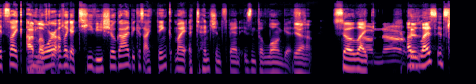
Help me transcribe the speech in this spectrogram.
It's like I'd I'm love to more watch of like it. a TV show guy because I think my attention span isn't the longest. Yeah. So like. oh no. Unless it's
